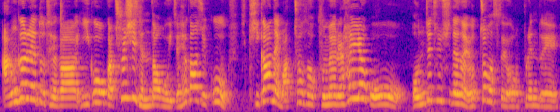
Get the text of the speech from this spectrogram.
안 그래도 제가 이거가 출시된다고 이제 해가지고 기간에 맞춰서 구매를 하려고 언제 출시되나 여쭤봤어요 브랜드에.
